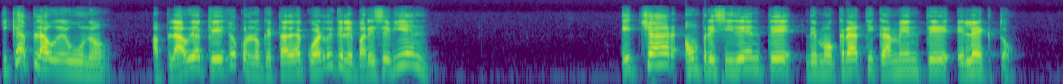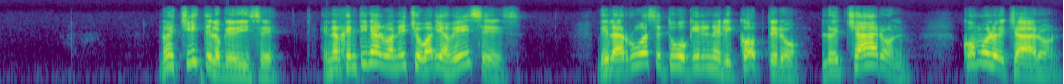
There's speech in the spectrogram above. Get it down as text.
¿Y qué aplaude uno? Aplaude aquello con lo que está de acuerdo y que le parece bien. Echar a un presidente democráticamente electo no es chiste lo que dice. En Argentina lo han hecho varias veces. De la Rúa se tuvo que ir en helicóptero. Lo echaron. ¿Cómo lo echaron?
